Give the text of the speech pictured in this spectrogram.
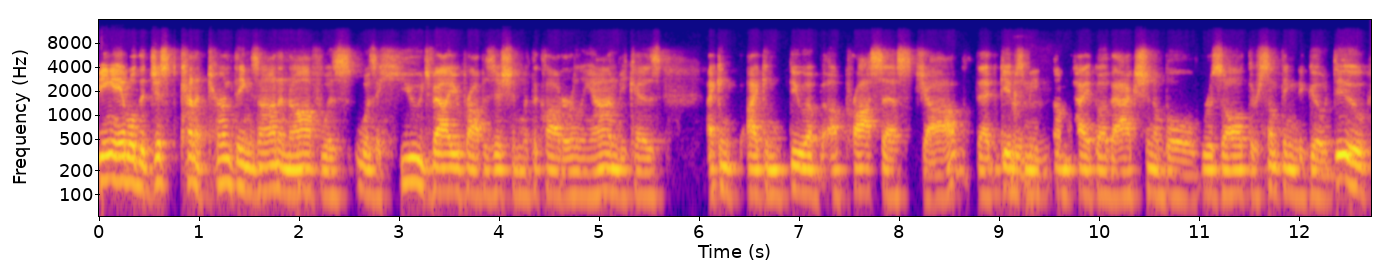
being able to just kind of turn things on and off was was a huge value proposition with the cloud early on because I can I can do a, a process job that gives mm-hmm. me some type of actionable result or something to go do,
